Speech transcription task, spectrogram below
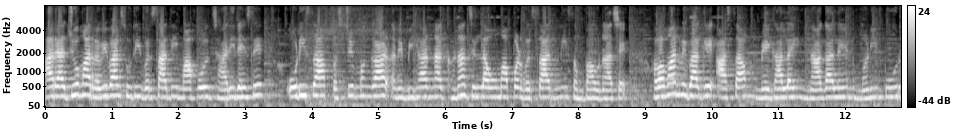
આ રાજ્યોમાં રવિવાર સુધી વરસાદી માહોલ જારી રહેશે. ઓડિશા, પશ્ચિમ બંગાળ અને બિહારના ઘણા જિલ્લાઓમાં પણ વરસાદની સંભાવના છે. હવામાન વિભાગે આસામ, મેઘાલય, નાગાલેન્ડ, મણિપુર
